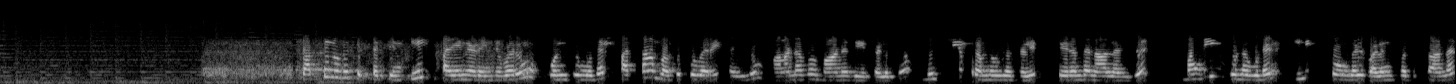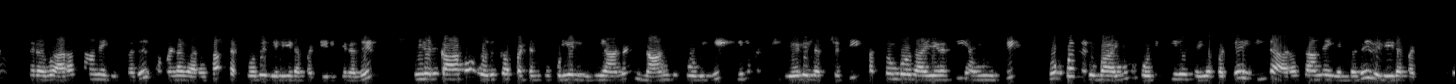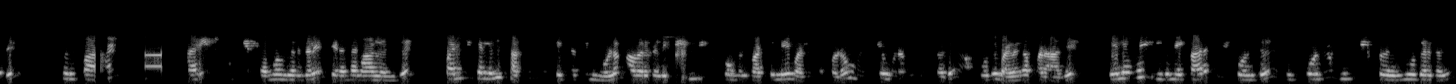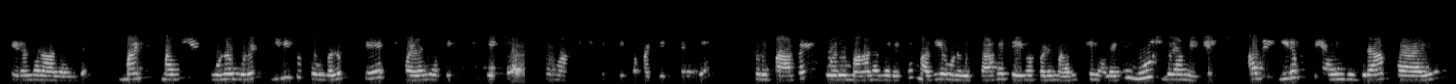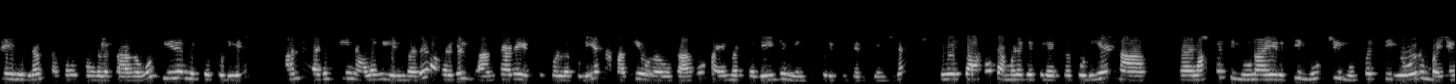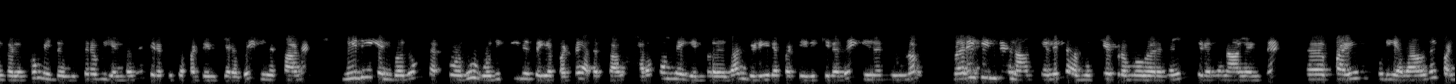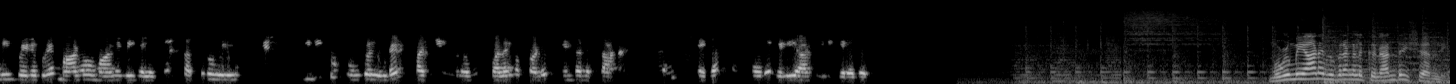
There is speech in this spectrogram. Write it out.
சத்துணவு திட்டத்தின் கீழ் பயனடைந்து வரும் ஒன்று முதல் பத்தாம் வகுப்பு வரை பயிலும் மாணவ மாணவியர்களுக்கு முக்கிய பிரமுகர்களின் பிறந்த நாள் அன்று மதிய உணவுடன் இனிப்பு பொங்கல் வழங்குவதற்கான உத்தரவு அரசாணை என்பது தமிழக அரசால் தற்போது வெளியிடப்பட்டிருக்கிறது. இதற்காக ஒதுக்கப்பட்டிருக்கக்கூடிய நிதியான நான்கு கோடியே இருபத்தி ஏழு லட்சத்தி பத்தொன்பதாயிரத்தி ஐநூற்றி முப்பது ரூபாயும் ஒதுக்கீடு செய்யப்பட்டு இந்த அரசாணை என்பது வெளியிடப்பட்டிருக்கிறது. குறிப்பாக ஐந்து முக்கிய பிரமுகர்களை நாள் அன்று பள்ளிகளில் சத்துணவு திட்டத்தின் மூலம் அவர்களுக்கு இனிப்பு பொங்கல் மட்டுமே வழங்கப்படும். மதிய உணவு என்பது அப்போது வழங்கப்படாது. எனவே இதனை கருத்தில் கொண்டு இப்போது முக்கிய பிரமுகர்களின் பிறந்த நாள் அன்று மண் மதிய உணவுடன் இனிப்பு பொங்கலும் சேர்த்து வழங்க வேண்டும் என்று குறிப்பாக ஒரு மாணவருக்கு மதிய உணவுக்காக தேவைப்படும் அரிசியின் அளவு நூறு கிராம் எனில் அது இருபத்தி ஐந்து கிராம் இருபத்தி ஐந்து கிராம் சர்க்கரை பொங்கலுக்காகவும் மீதமிருக்கக்கூடிய அந்த அரிசியின் அளவு என்பது அவர்கள் அன்றாட எடுத்துக்கொள்ளக்கூடிய அந்த மதிய உணவுக்காகவும் பயன்படுத்த வேண்டும் என்று குறிப்பிட்டிருக்கின்றனர் இதற்காக தமிழகத்தில் இருக்கக்கூடிய நாற்பத்தி மூணாயிரத்தி நூற்றி முப்பத்தி ஓரு மையங்களுக்கும் இந்த உத்தரவு என்பது பிறப்பிக்கப்பட்டிருக்கிறது. இதற்கான நிதி என்பதும் தற்போது ஒதுக்கீடு செய்யப்பட்டு அதற்கான அரசாணை என்பதுதான் வெளியிடப்பட்டிருக்கிறது. இதன் மூலம் வருகின்ற நாட்களில் முக்கிய பிரமுகர்கள் பிறந்த நாள் என்று பயிலக்கூடிய அதாவது பள்ளியில் பயிலக்கூடிய மாணவ மாணவிகளுக்கு சத்துருவின் இனிப்பு பொங்கலுடன் மதிய உணவு வழங்கப்படும் என்பதற்கான அரசாணைகள் தற்போது வெளியாகி இருக்கிறது முழுமையான விவரங்களுக்கு நன்றி ஷெர்லி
